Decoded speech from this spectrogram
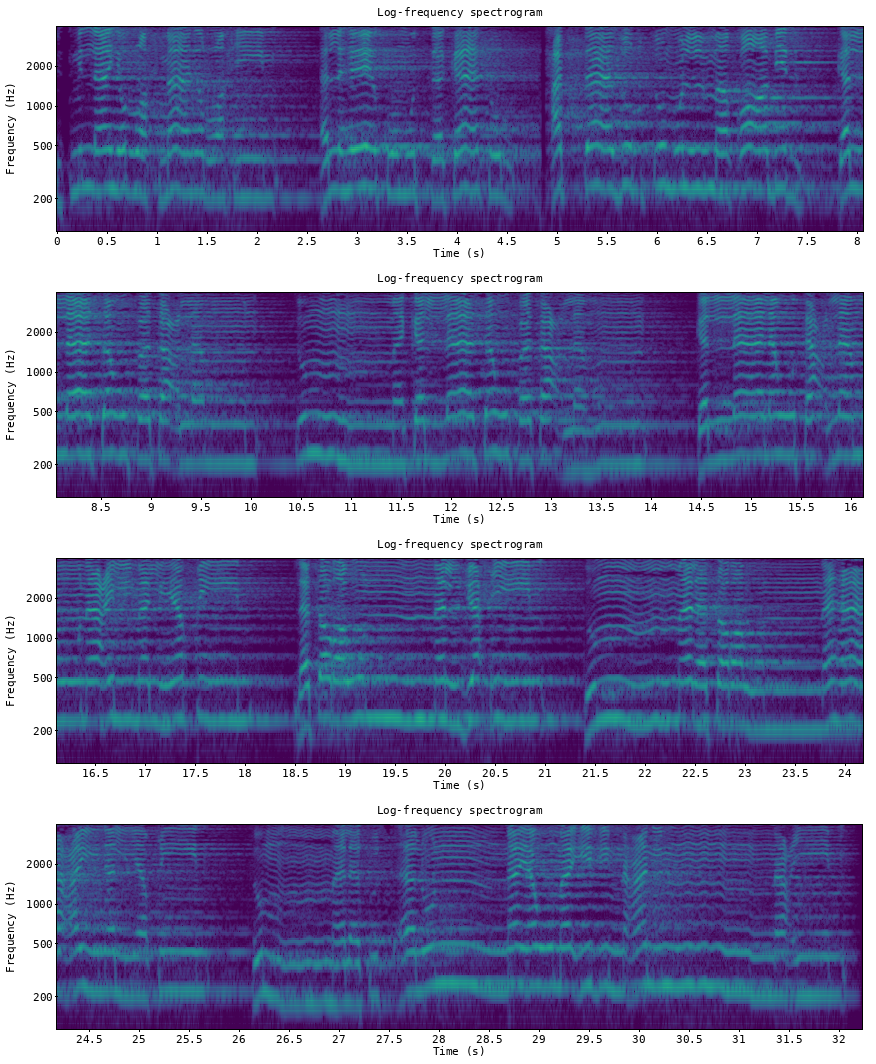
بسم الله الرحمن الرحيم. ألهيكم التكاثر حتى زرتم المقابر. كلا سوف تعلمون. ثم كلا سوف تعلمون. كلا لو تعلمون علم اليقين. لترون الجحيم. ثم لترونها عين اليقين. ثم لتسألن يومئذ عن النعيم.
